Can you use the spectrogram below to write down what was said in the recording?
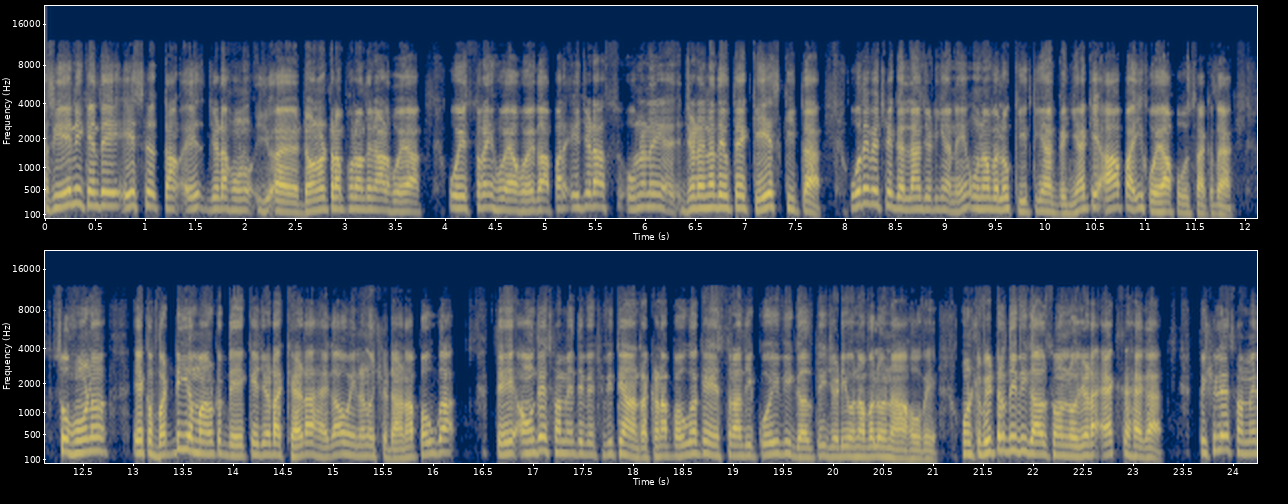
ਅਸੀਂ ਇਹ ਨਹੀਂ ਕਹਿੰਦੇ ਇਸ ਜਿਹੜਾ ਹੁਣ ਡੋਨਲਡ ਟਰੰਪ ਹੋਰਾਂ ਦੇ ਨਾਲ ਹੋਇਆ, ਉਹ ਇਸ ਤਰ੍ਹਾਂ ਹੀ ਹੋਇਆ ਹੋਵੇਗਾ ਪਰ ਇਹ ਜਿਹੜਾ ਉਹਨਾਂ ਨੇ, ਜਿਹੜਾ ਇਹਨਾਂ ਦੇ ਉੱਤੇ ਕੇਸ ਕੀਤਾ, ਉਹਦੇ ਵਿੱਚ ਇਹ ਗੱਲਾਂ ਜਿਹੜੀਆਂ ਨੇ, ਉਹਨਾਂ ਵੱਲੋਂ ਕੀਤੀਆਂ ਗਈਆਂ ਕਿ ਆਹ ਭਾਈ ਹੋਇਆ, ਹੋ ਸਕਦਾ ਸੋ ਹੁਣ ਇੱਕ ਵੱਡੀ ਅਮਾਉਂਟ ਦੇ ਕੇ ਜਿਹੜਾ ਖਹਿੜਾ ਹੈਗਾ, ਉਹ ਇਹਨਾਂ ਨੂੰ ਛਡਾਣਾ ਪਊਗਾ ਤੇ ਆਉਂਦੇ ਸਮੇਂ ਦੇ ਵਿੱਚ ਵੀ ਧਿਆਨ ਰੱਖਣਾ ਪਊਗਾ ਕਿ ਇਸ ਤਰ੍ਹਾਂ ਦੀ ਕੋਈ ਵੀ ਗਲਤੀ ਜਿਹੜੀ ਉਹਨਾਂ ਵੱਲੋਂ ਨਾ ਹੋਵੇ। ਹੁਣ ਟਵਿੱਟਰ ਦੀ ਵੀ ਗੱਲ ਸੁਣ ਲਓ, ਜਿਹੜਾ ਐਕਸ ਹੈਗਾ, ਪਿਛਲੇ ਸਮੇਂ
